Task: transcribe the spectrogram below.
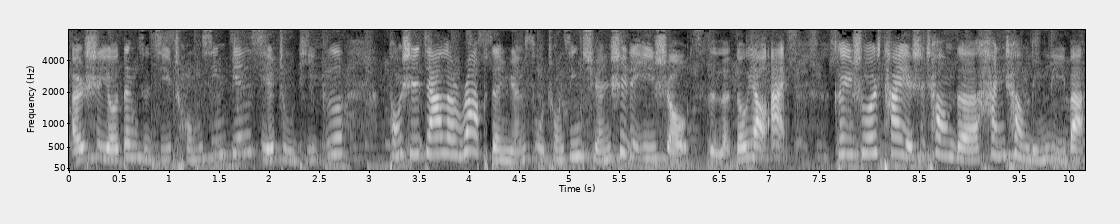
而是由邓紫棋重新编写主题歌，同时加了 rap 等元素，重新诠释的一首《死了都要爱》。可以说，她也是唱的酣畅淋漓吧，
